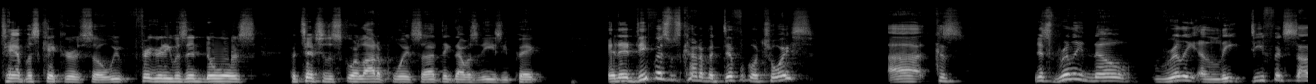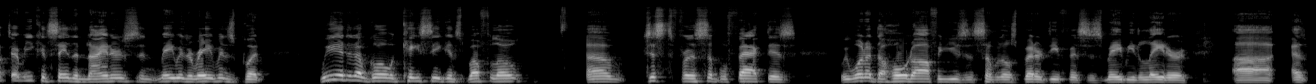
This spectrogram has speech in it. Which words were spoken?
Tampa's kicker. So we figured he was indoors, potentially score a lot of points. So I think that was an easy pick. And then defense was kind of a difficult choice because uh, there's really no really elite defenses out there. I mean, you could say the Niners and maybe the Ravens, but we ended up going with KC against Buffalo. Um, just for the simple fact is we wanted to hold off and using some of those better defenses maybe later uh, as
